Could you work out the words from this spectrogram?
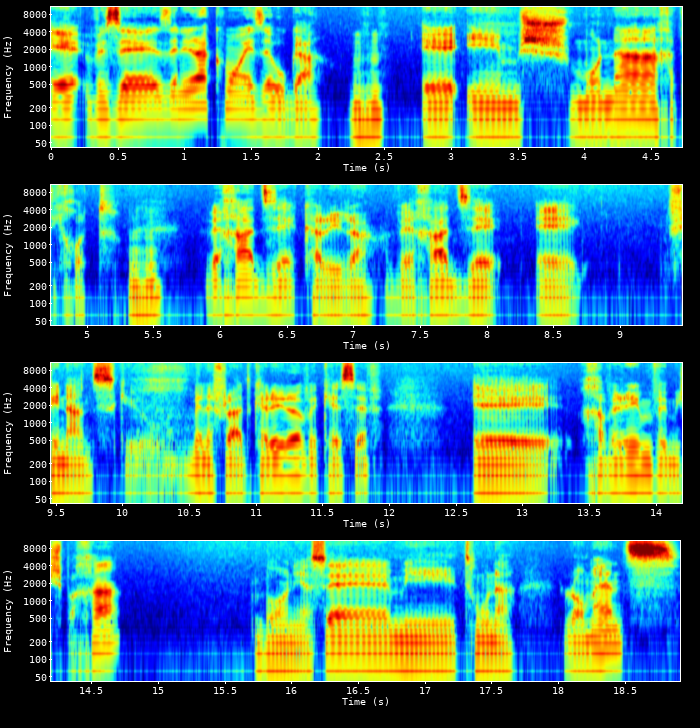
אה, וזה זה נראה כמו איזה עוגה, אה, עם שמונה חתיכות. ואחד זה קריירה, ואחד זה אה, finance, כאילו בנפרד, קריירה וכסף. אה, חברים ומשפחה, בואו אני אעשה מתמונה. romance,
